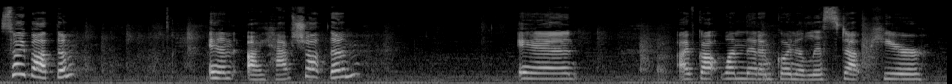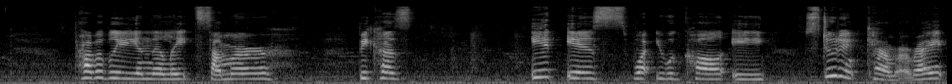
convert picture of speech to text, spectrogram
So I bought them and I have shot them. And I've got one that I'm going to list up here probably in the late summer because it is what you would call a student camera, right?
